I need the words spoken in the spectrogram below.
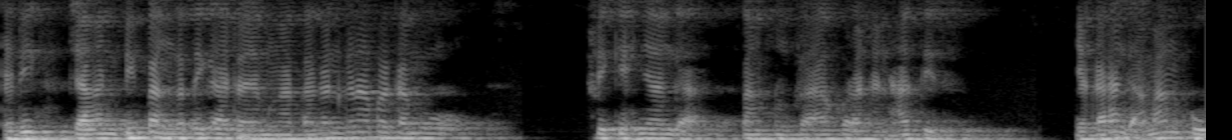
Jadi jangan bimbang ketika ada yang mengatakan kenapa kamu fikihnya nggak langsung ke Al-Quran dan hadis. Ya karena nggak mampu.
